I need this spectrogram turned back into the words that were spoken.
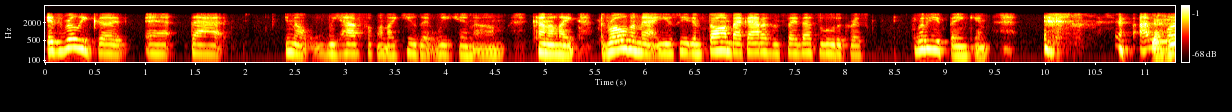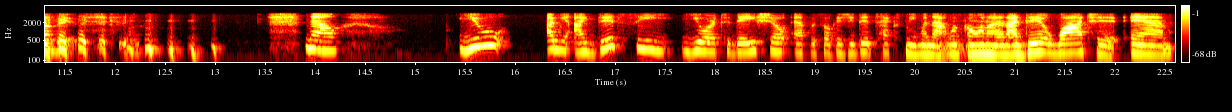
it's really good at that you know we have someone like you that we can um kind of like throw them at you so you can throw them back at us and say that's ludicrous. What are you thinking? I love it. now, you I mean, I did see your Today Show episode because you did text me when that was going on, and I did watch it. And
